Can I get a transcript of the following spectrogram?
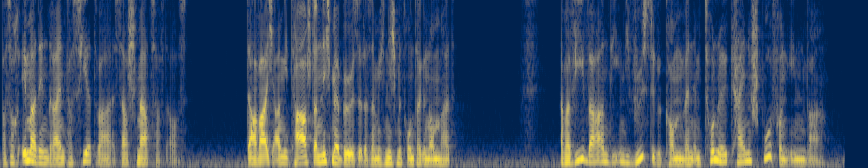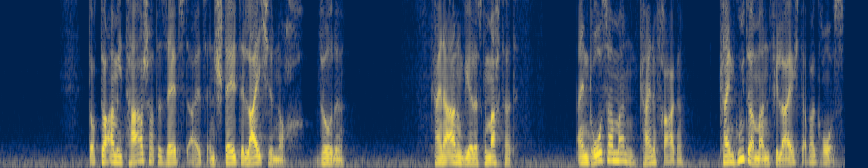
Was auch immer den dreien passiert war, es sah schmerzhaft aus. Da war ich Armitage dann nicht mehr böse, dass er mich nicht mit runtergenommen hat. Aber wie waren die in die Wüste gekommen, wenn im Tunnel keine Spur von ihnen war? Dr. Armitage hatte selbst als entstellte Leiche noch Würde. Keine Ahnung, wie er das gemacht hat. Ein großer Mann, keine Frage. Kein guter Mann vielleicht, aber groß.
